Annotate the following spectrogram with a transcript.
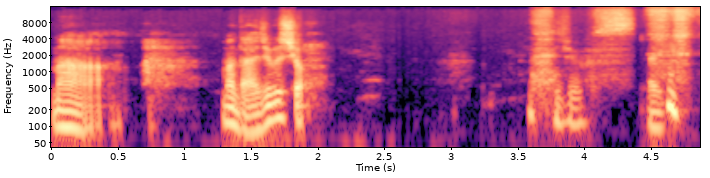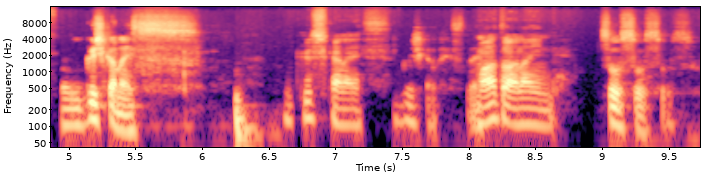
まあ、まあ大丈夫でしょ大丈夫です。う。行くしかないっす。行くしかないです。行くしかないですね。まあ、あとはないんで。そうそうそうそう。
